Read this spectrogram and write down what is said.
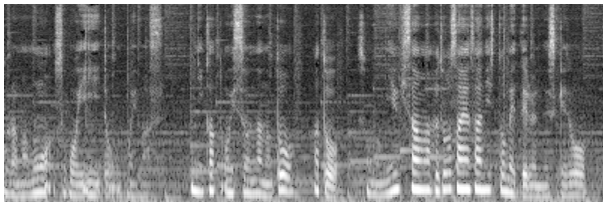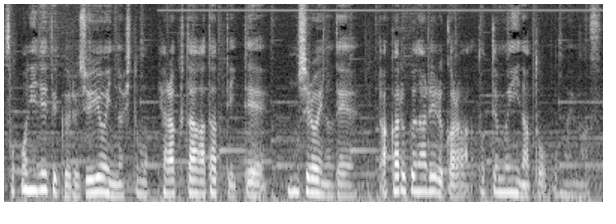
ドラマもすごいいいと思います。とにかく美味しそうなのと、あと、そのみゆきさんは不動産屋さんに勤めてるんですけど、そこに出てくる従業員の人もキャラクターが立っていて、面白いので、明るくなれるからとってもいいなと思います。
